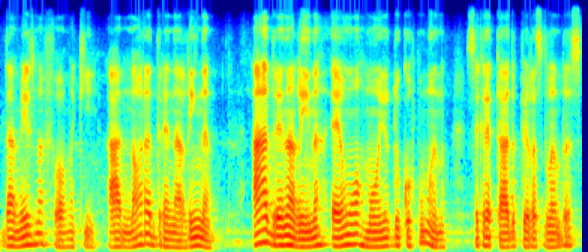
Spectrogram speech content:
Da mesma forma que a noradrenalina, a adrenalina é um hormônio do corpo humano, secretado pelas glândulas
